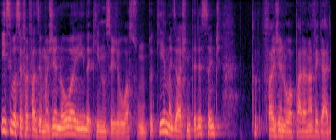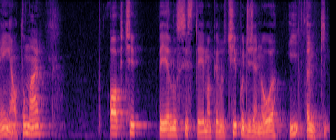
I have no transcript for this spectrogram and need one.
E se você for fazer uma genoa, ainda que não seja o assunto aqui, mas eu acho interessante, faz genoa para navegar em alto mar, opte pelo sistema, pelo tipo de genoa e Anki.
